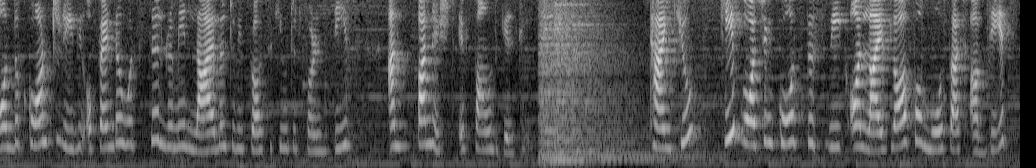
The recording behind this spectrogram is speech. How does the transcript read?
On the contrary, the offender would still remain liable to be prosecuted for his deeds and punished if found guilty. Thank you. Keep watching Courts this week on Live Law for more such updates.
